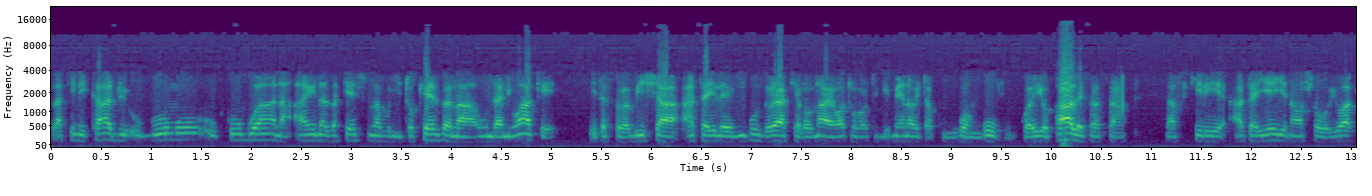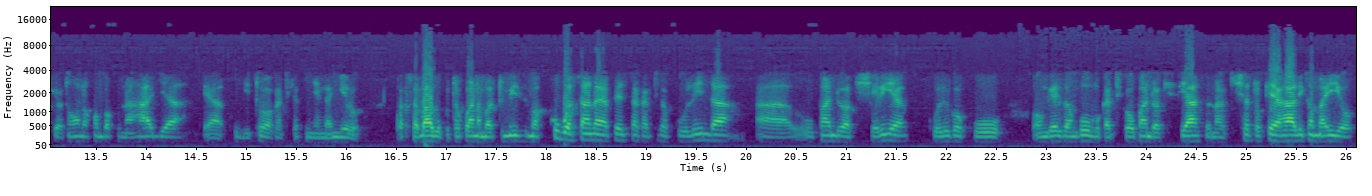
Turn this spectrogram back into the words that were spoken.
lakini kadri ugumu, ukubwa na aina za kesi zinavyojitokeza na undani wake itasababisha hata ile nguzo yake alionayo watu wanaotegemea nayo itapungua nguvu. Kwa hiyo pale sasa nafikiri hata yeye na washauri wake wataona kwamba kuna haja ya kujitoa katika kinyang'anyiro, kwa sababu kutakuwa na matumizi makubwa sana ya pesa katika kulinda uh, upande wa kisheria kuliko kuongeza nguvu katika upande wa kisiasa, na kishatokea hali kama hiyo,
